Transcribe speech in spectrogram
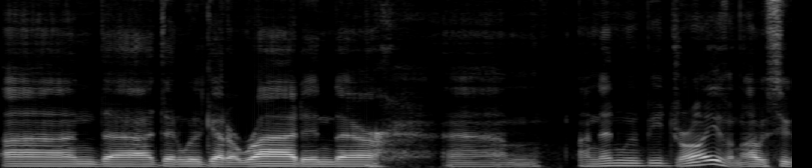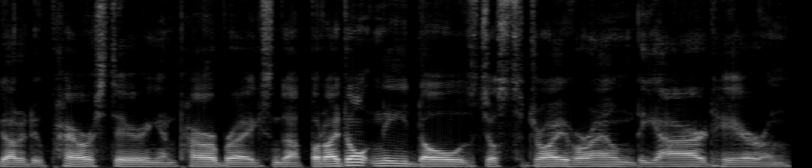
And uh, then we'll get a rad in there um, and then we'll be driving. Obviously, you've got to do power steering and power brakes and that, but I don't need those just to drive around the yard here and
